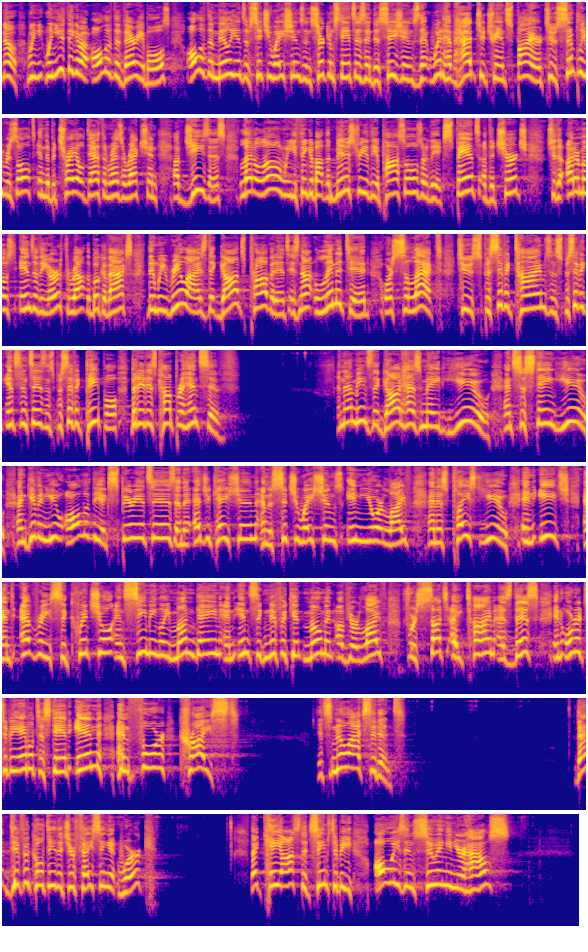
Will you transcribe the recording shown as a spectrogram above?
No, when, when you think about all of the variables, all of the millions of situations and circumstances and decisions that would have had to transpire to simply result in the betrayal, death, and resurrection of Jesus, let alone when you think about the ministry of the apostles or the expanse of the church to the uttermost ends of the earth throughout the book of Acts, then we realize that God's providence is not limited or select to specific times and specific instances and specific people, but it is comprehensive. And that means that God has made you and sustained you and given you all of the experiences and the education and the situations in your life and has placed you in each and every sequential and seemingly mundane and insignificant moment of your life for such a time as this in order to be able to stand in and for Christ. It's no accident. That difficulty that you're facing at work, that chaos that seems to be always ensuing in your house,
